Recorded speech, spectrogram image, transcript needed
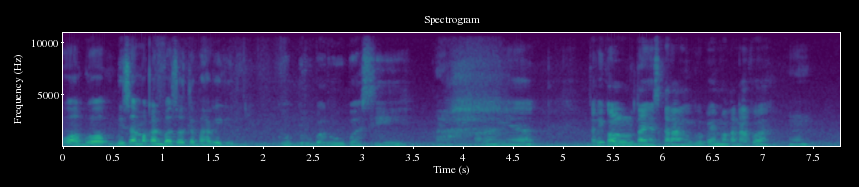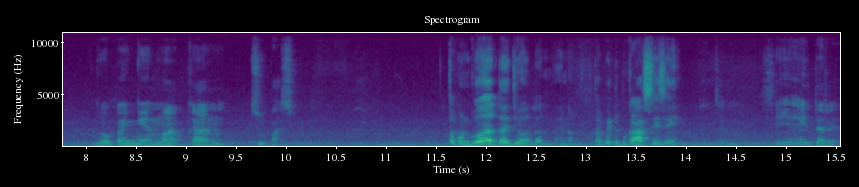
wah gua bisa makan bakso tiap hari gitu. gue berubah-ubah sih Ah. orangnya tapi kalau lu tanya sekarang gue pengen makan apa Hmm. gue pengen makan supa sup Temen gua ada jualan enak, tapi di Bekasi sih. si Haidar ya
